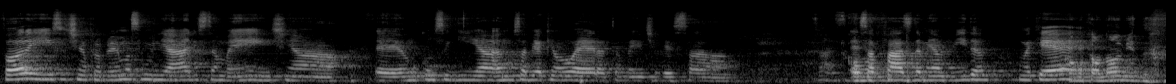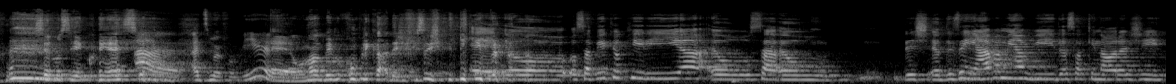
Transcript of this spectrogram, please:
Fora isso, tinha problemas familiares também, tinha, é, eu não conseguia, eu não sabia quem eu era também, tive essa Fase. essa fase da minha vida. Como é que é? Como que é o nome? Você não se reconhece? Ah, a dismorfobia? É, um nome bem complicado, é difícil de É, lembrar. eu, eu sabia que eu queria, eu, eu, eu desenhava a minha vida, só que na hora de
